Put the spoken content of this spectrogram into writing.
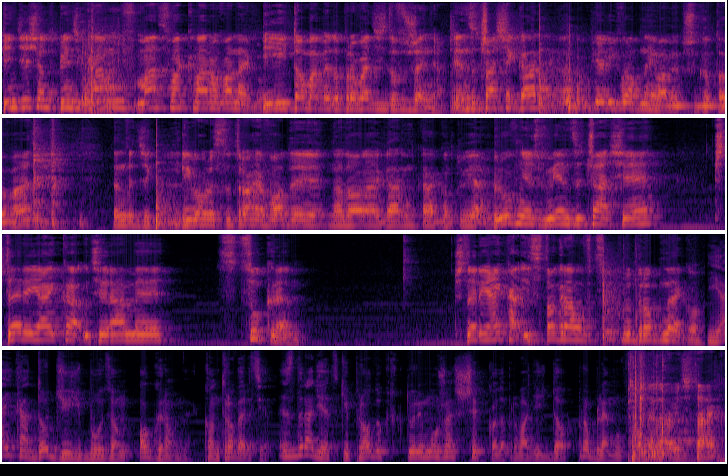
55 gramów masła klarowanego i to mamy doprowadzić do wrzenia. W międzyczasie garnek do kąpieli wodnej mamy przygotować. Ten będzie. I po prostu trochę wody na dole garnka gotujemy. Również w międzyczasie 4 jajka ucieramy z cukrem. 4 jajka i 100 gramów cukru drobnego. Jajka do dziś budzą ogromne kontrowersje. Zdradziecki produkt, który może szybko doprowadzić do problemów. Mogę zrobić tak?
